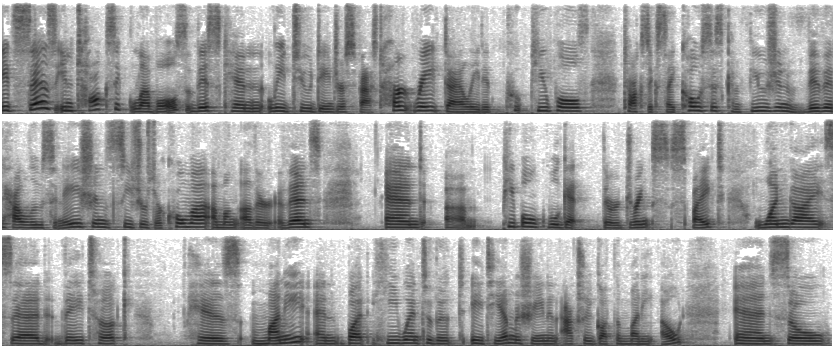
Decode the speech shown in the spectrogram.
it says in toxic levels, this can lead to dangerous fast heart rate, dilated pupils, toxic psychosis, confusion, vivid hallucinations, seizures, or coma, among other events. And um, people will get their drinks spiked. One guy said they took his money and but he went to the ATM machine and actually got the money out and so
